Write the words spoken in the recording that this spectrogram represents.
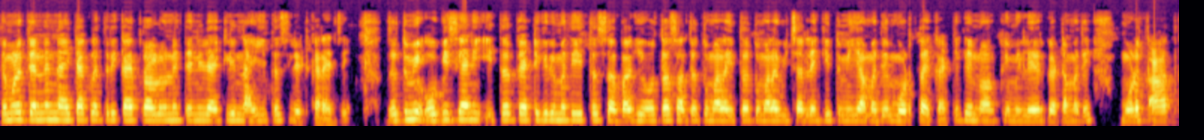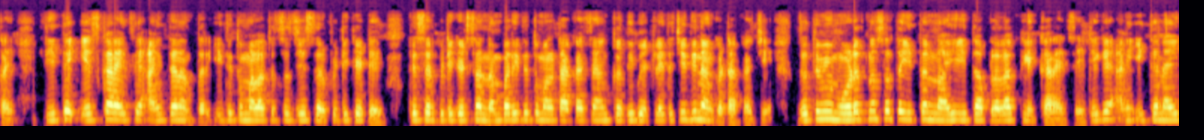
त्यामुळे त्यांनी नाही टाकलं तरी काय प्रॉब्लेम नाही. त्यांनी डायरेक्टली नाही इथं सिलेक्ट करायचे जर तुम्ही ओबीसी आणि इतर कॅटेगरीमध्ये इथं सहभागी होत असाल तर तुम्हाला इथं तुम्हाला विचारले की तुम्ही यामध्ये मोडताय का? ठीक आहे? नॉन क्रिमिलियर गटामध्ये मोडत आहात काय? इथे एस करायचे आणि त्यानंतर इथे तुम्हाला त्याचं जे सर्टिफिकेट आहे ते सर्टिफिकेटचा नंबर इथे तुम्हाला टाकायचं आणि कधी भेटले त्याची दिनांक टाकायची. जर तुम्ही मोडत नसाल तर इथं नाही इथं आपल्याला क्लिक करायचंय ठीक आहे? आणि इथे नाही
